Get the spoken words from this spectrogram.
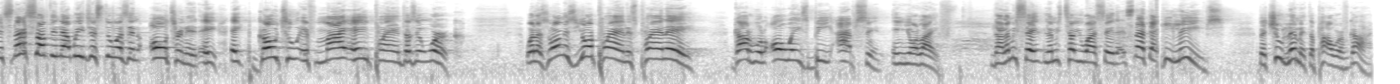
It's not something that we just do as an alternate, a, a go to if my A plan doesn't work. Well, as long as your plan is plan A, God will always be absent in your life. Now, let me say, let me tell you why I say that. It's not that He leaves, but you limit the power of God.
